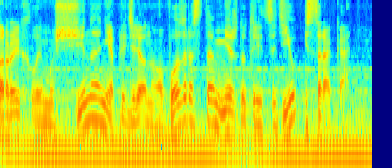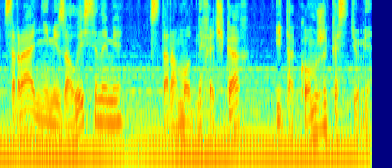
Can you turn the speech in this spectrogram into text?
Рыхлый мужчина неопределенного возраста между 30 и 40, с ранними залысинами, в старомодных очках и таком же костюме.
